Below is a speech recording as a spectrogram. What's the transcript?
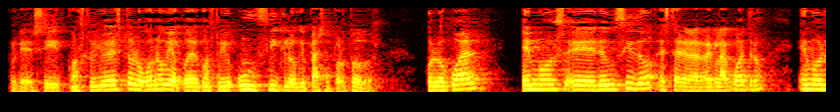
porque si construyo esto, luego no voy a poder construir un ciclo que pase por todos. Con lo cual, hemos eh, deducido, esta era la regla 4, hemos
